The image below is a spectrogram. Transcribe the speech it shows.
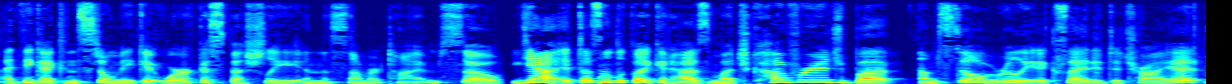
I think I can still make it work, especially in the summertime. So yeah, it doesn't look like it has much coverage, but I'm still really excited to try it.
